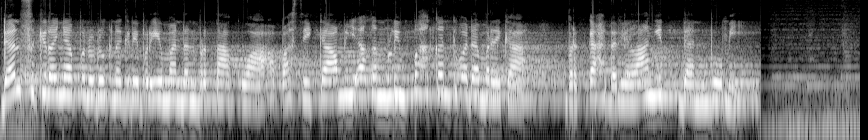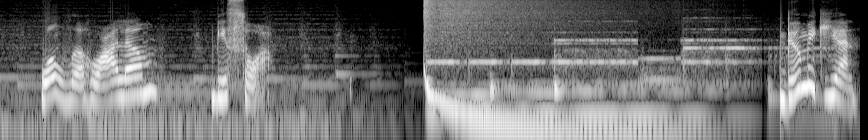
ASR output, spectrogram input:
Dan sekiranya penduduk negeri beriman dan bertakwa, pasti kami akan melimpahkan kepada mereka berkah dari langit dan bumi. Wallahu alam bisawab. Demikian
